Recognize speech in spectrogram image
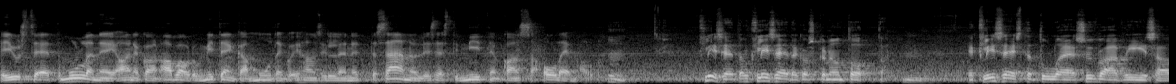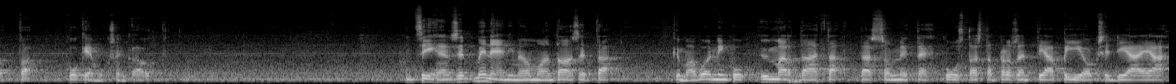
Ja just se, että mulle ne ei ainakaan avaudu mitenkään muuten kuin ihan silleen, että säännöllisesti niiden kanssa olemalla. Hmm. Kliseet on kliseitä, koska ne on totta. Mm. Ja kliseistä tulee syvää viisautta kokemuksen kautta. Mutta siihen se menee nimenomaan taas, että kyllä mä voin niinku ymmärtää, että tässä on nyt 16 prosenttia bioksidia ja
